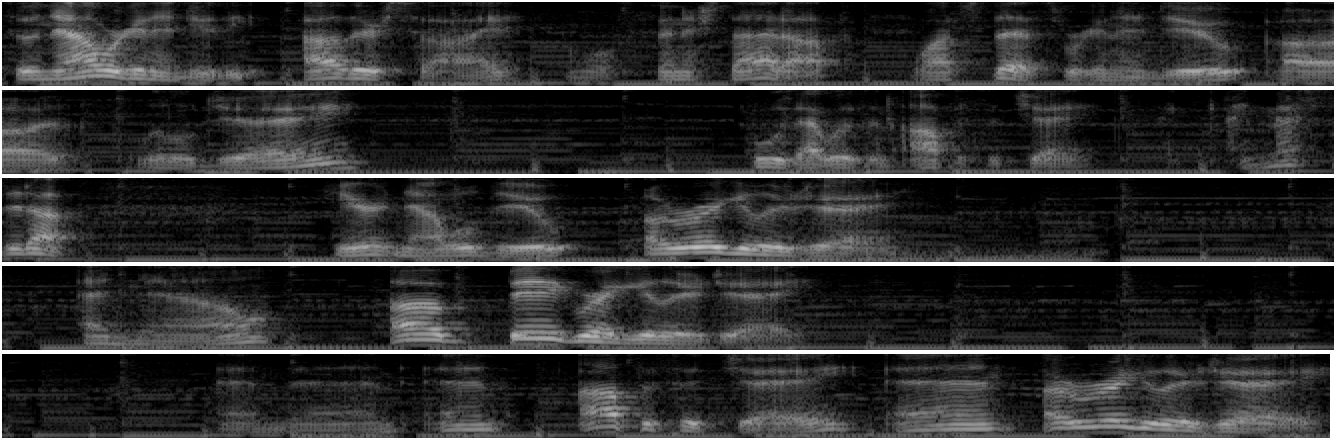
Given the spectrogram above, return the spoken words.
So now we're gonna do the other side and we'll finish that up. Watch this, we're gonna do a little J. Oh, that was an opposite J. I, I messed it up. Here, now we'll do a regular J. And now a big regular J. And then an opposite J and a regular J.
